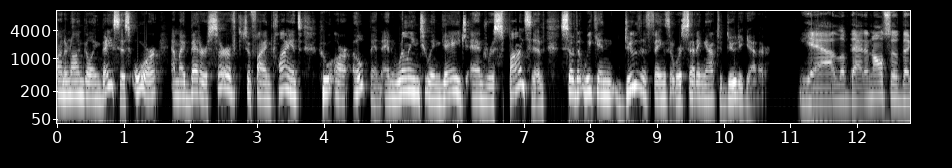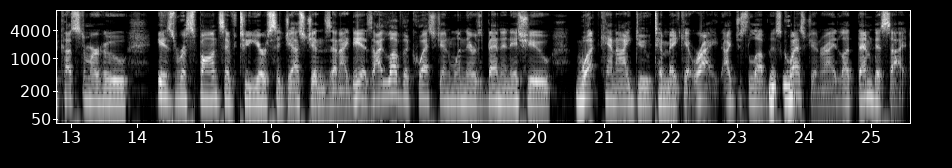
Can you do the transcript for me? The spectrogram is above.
On an ongoing basis? Or am I better served to find clients who are open and willing to engage and responsive so that we can do the things that we're setting out to do together? Yeah, I love that. And also the customer who is responsive to your suggestions and ideas. I love the question when there's been an issue, what can I do to make it right? I just love this mm-hmm. question, right? Let them decide.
